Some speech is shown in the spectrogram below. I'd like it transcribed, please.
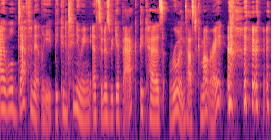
I will definitely be continuing as soon as we get back because Ruins has to come out, right?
